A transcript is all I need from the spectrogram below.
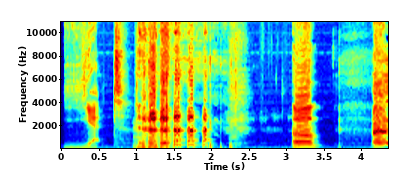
Yet. Um, uh,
